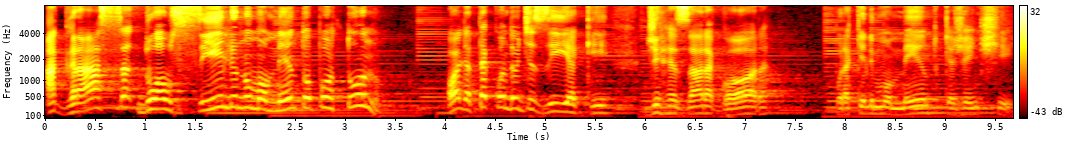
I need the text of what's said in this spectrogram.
a graça do auxílio no momento oportuno. Olha, até quando eu dizia aqui de rezar agora, por aquele momento que a gente,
